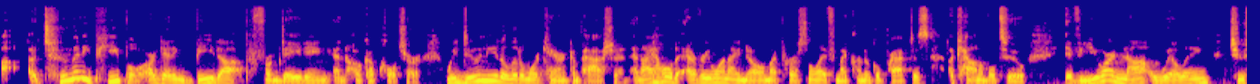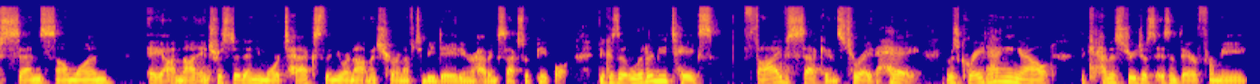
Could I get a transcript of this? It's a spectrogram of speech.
uh, too many people are getting beat up from dating and hookup culture. We do need a little more care and compassion. And I hold everyone I know in my personal life and my clinical practice accountable to. If you are not willing to send someone a I'm not interested anymore text, then you are not mature enough to be dating or having sex with people. Because it literally takes five seconds to write, hey, it was great hanging out. The chemistry just isn't there for me.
